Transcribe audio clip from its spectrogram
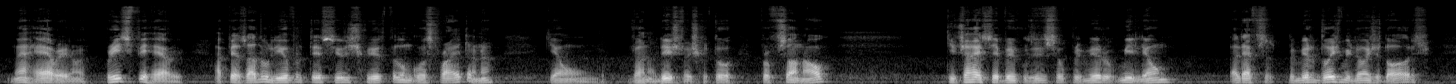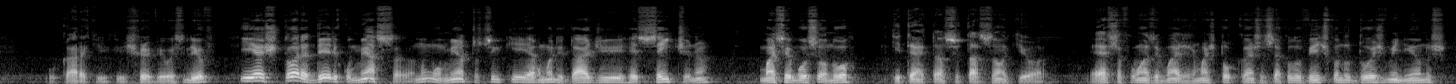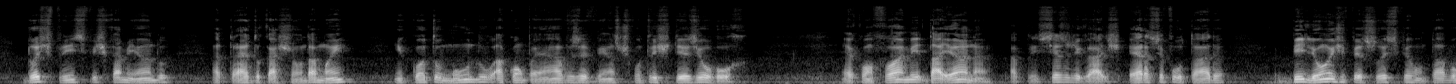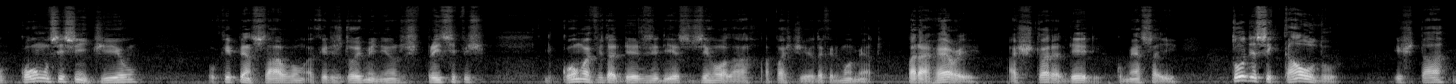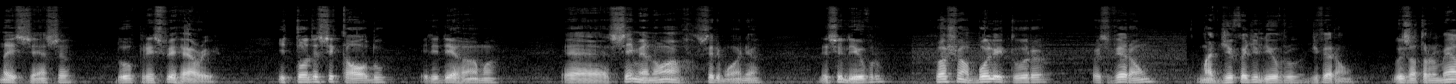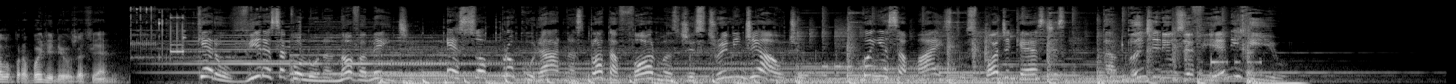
Não é Harry, não é Príncipe Harry. Apesar do livro ter sido escrito por um ghostwriter, né? Que é um jornalista, um escritor profissional, que já recebeu inclusive seu primeiro milhão, aliás, primeiro dois milhões de dólares, o cara que, que escreveu esse livro. E a história dele começa num momento assim que a humanidade recente, né, mais se emocionou, que tem uma citação aqui, ó. Essa foi uma das imagens mais tocantes do século XX, quando dois meninos, dois príncipes caminhando atrás do caixão da mãe, enquanto o mundo acompanhava os eventos com tristeza e horror. É, conforme Diana, a princesa de Gales, era sepultada, bilhões de pessoas se perguntavam como se sentiam, o que pensavam aqueles dois meninos príncipes e como a vida deles iria se desenrolar a partir daquele momento. Para Harry, a história dele começa aí. Todo esse caldo está na essência do príncipe Harry. E todo esse caldo ele derrama é, sem menor cerimônia nesse livro, eu acho uma boa leitura para esse verão, uma dica de livro de verão. Luiz Antônio Melo para Band News FM. Quer ouvir essa coluna novamente? É só procurar nas plataformas de streaming de áudio. Conheça mais dos podcasts da Band News FM Rio.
